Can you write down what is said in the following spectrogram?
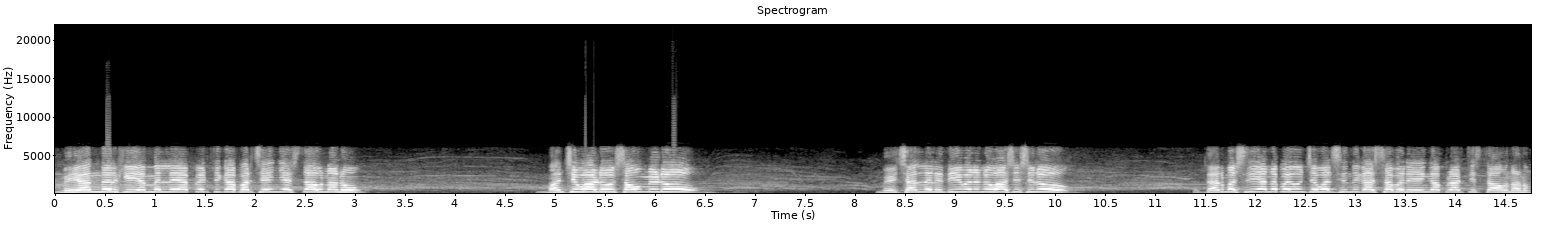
మీ అందరికీ ఎమ్మెల్యే అభ్యర్థిగా పరిచయం చేస్తా ఉన్నాను. మంచివాడు సౌమ్యుడు. మీ చల్లని దీవెనలు ఆశీస్సులు ధర్మశ్రీ అన్నపై ఉంచవలసిందిగా సభనీయంగా ప్రార్థిస్తా ఉన్నాను.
